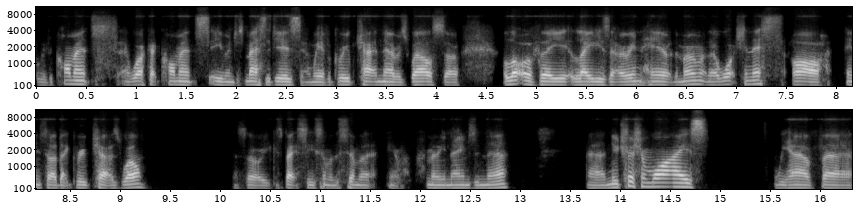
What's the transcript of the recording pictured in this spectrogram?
with the comments and uh, work at comments, even just messages, and we have a group chat in there as well. So a lot of the ladies that are in here at the moment that are watching this are inside that group chat as well. So you can expect to see some of the similar, you know, familiar names in there. Uh, nutrition wise, we have uh,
